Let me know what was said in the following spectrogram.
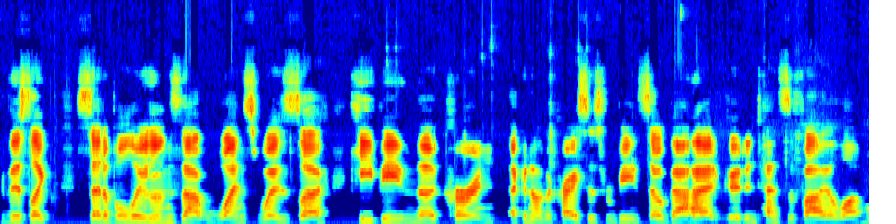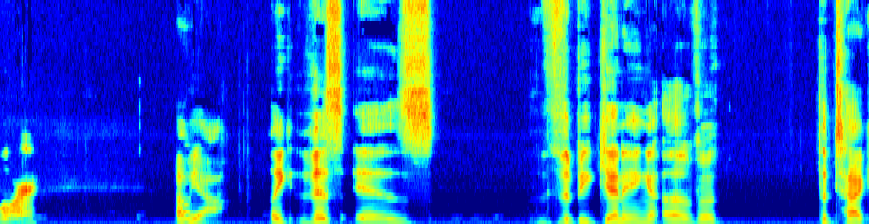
this like set of balloons that once was uh keeping the current economic crisis from being so bad could intensify a lot more. Oh yeah. Like this is the beginning of uh, the tech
